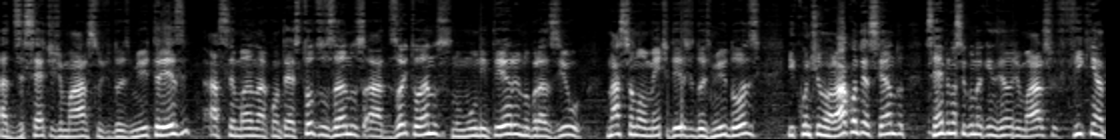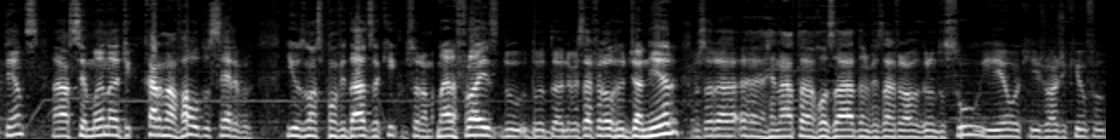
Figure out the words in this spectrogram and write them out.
a 17 de março de 2013. A semana acontece todos os anos, há 18 anos, no mundo inteiro e no Brasil nacionalmente desde 2012 e continuará acontecendo sempre na segunda quinzena de março. Fiquem atentos à semana de Carnaval do Cérebro. E os nossos convidados aqui, a professora Mara Frois, do, do, da Universidade Federal do Rio de Janeiro, a professora uh, Renata Rosado, da Universidade Federal do Rio Grande do Sul, e eu aqui, Jorge Kilfel.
